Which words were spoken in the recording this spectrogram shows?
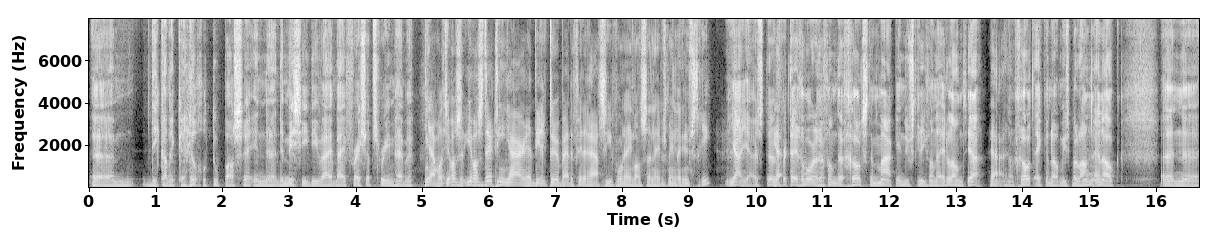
Ehm, die kan ik heel goed toepassen in de missie die wij bij Fresh Upstream hebben. Ja, want je was, je was 13 jaar directeur bij de Federatie voor Nederlandse Levensmiddelenindustrie. Ja, juist. De ja. vertegenwoordiger van de grootste maakindustrie van Nederland. Ja, ja, een groot economisch belang. En ook een,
